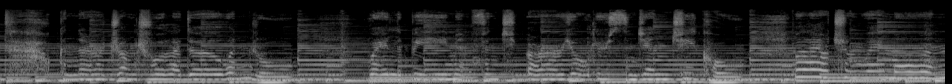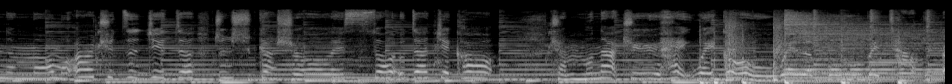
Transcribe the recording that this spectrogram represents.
得好看而装出来的温柔。为了避免分歧而犹豫，三缄其口；为了要成为某人的某某而去自己的真实感受，类似所有的借口全部拿去黑喂狗。为了不被讨厌而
